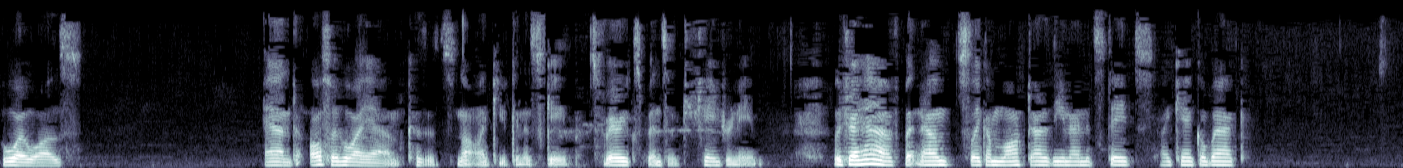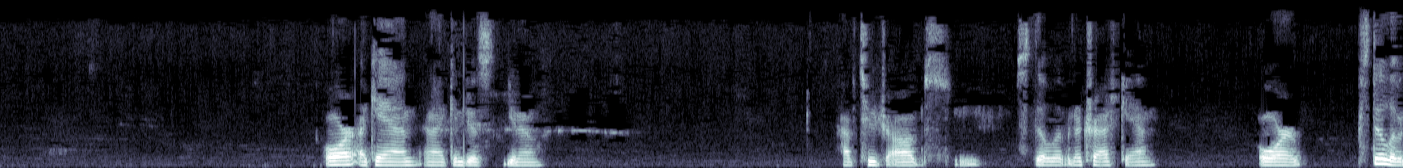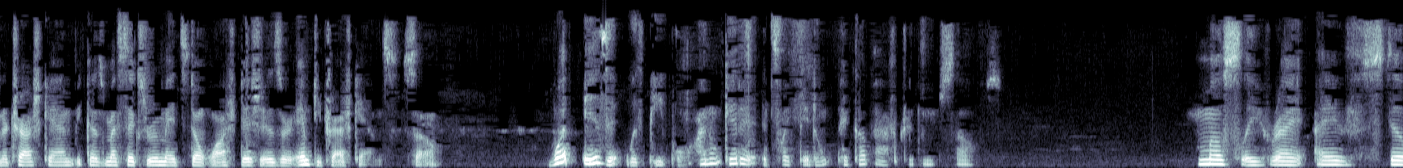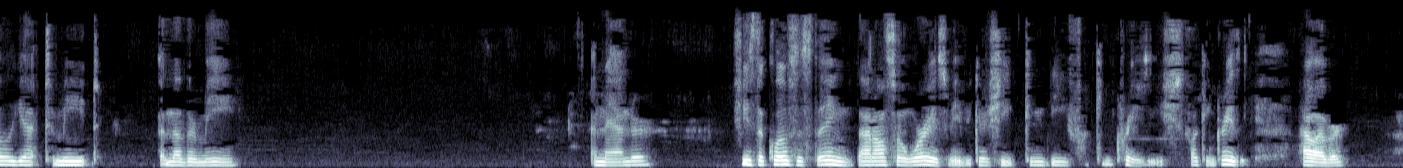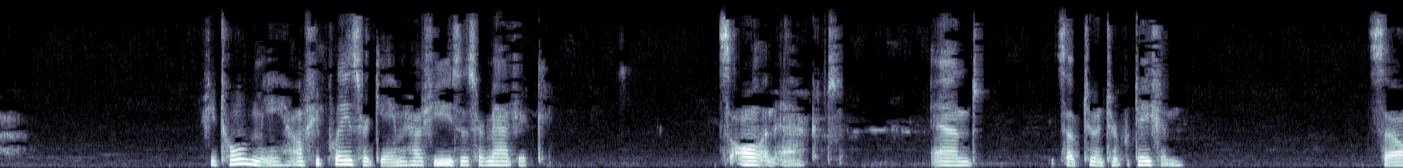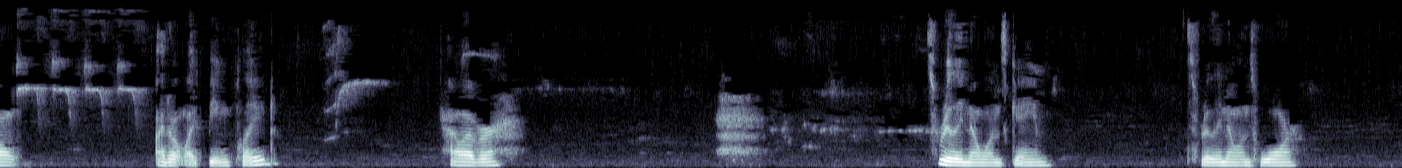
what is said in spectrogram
Who I was and also who I am because it's not like you can escape. It's very expensive to change your name, which I have, but now it's like I'm locked out of the United States. I can't go back. Or I can, and I can just, you know, have two jobs and still live in a trash can. Or still live in a trash can because my six roommates don't wash dishes or empty trash cans. So, what is it with people? I don't get it. It's like they don't pick up after themselves. Mostly, right. I've still yet to meet another me. Anander. She's the closest thing. That also worries me because she can be fucking crazy. She's fucking crazy. However, she told me how she plays her game and how she uses her magic. It's all an act. And it's up to interpretation. So, I don't like being played. However, it's really no one's game. It's really no one's war.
